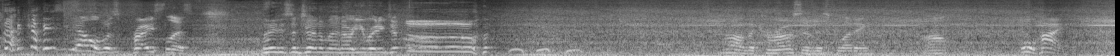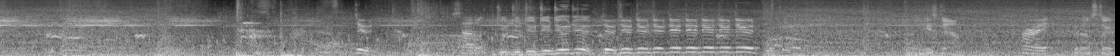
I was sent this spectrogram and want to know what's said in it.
that guy's yell was priceless. Ladies and gentlemen, are you ready to? Oh, oh the corrosive is flooding. Well, oh hi, dude. Saddle. Dude, dude, dude, dude, dude, dude. Dude, dude, dude, dude, dude, dude, dude, dude, dude. He's down. Alright. Go downstairs.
